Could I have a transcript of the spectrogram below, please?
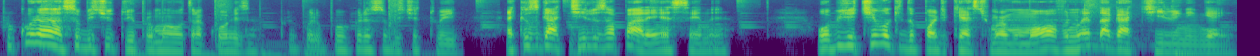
procura substituir por uma outra coisa. Procura, procura substituir. É que os gatilhos aparecem, né? O objetivo aqui do podcast Mormon Móvel não é dar gatilho em ninguém.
